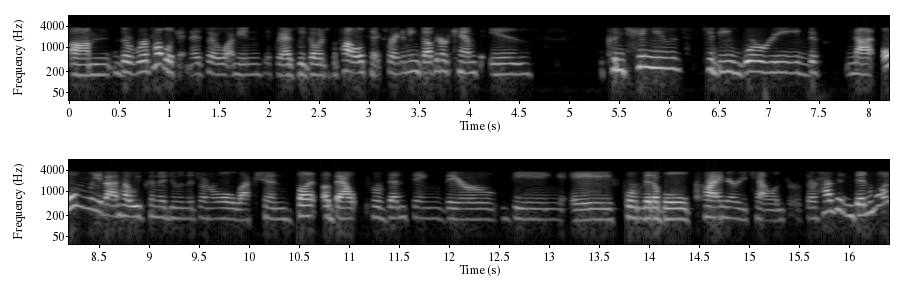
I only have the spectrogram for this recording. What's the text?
um, the Republican. And so, I mean, if, as we go into the politics, right? I mean, Governor Kemp is continues to be worried not only about how he's going to do in the general election, but about preventing there being a formidable primary challenger. There hasn't been one,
